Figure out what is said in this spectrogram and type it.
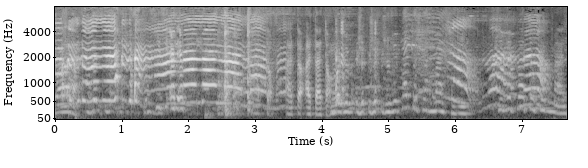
Voilà. Si, si, allez, Attends, attends, attends. Moi, je, je, je, je vais pas te faire mal, chérie. Je vais pas te faire mal.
